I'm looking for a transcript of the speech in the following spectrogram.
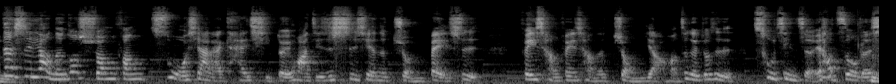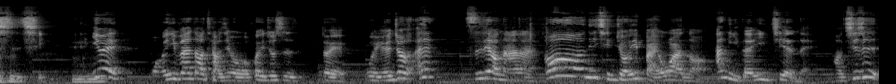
但是要能够双方坐下来开启对话，其实事先的准备是非常非常的重要哈。这个就是促进者要做的事情，因为我们一般到调解委员会，就是对委员就哎资料拿来哦，你请求一百万哦，按你的意见呢，好，其实，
